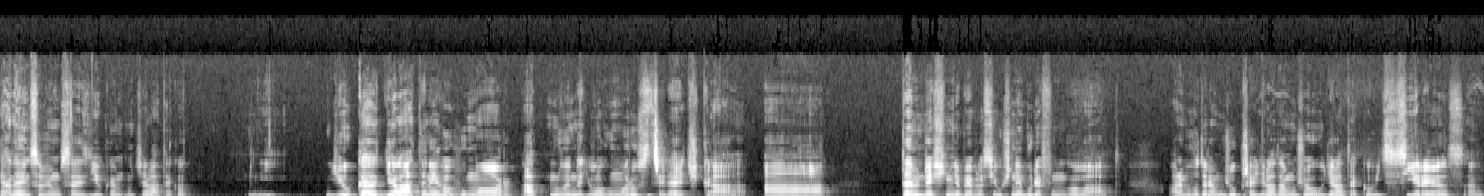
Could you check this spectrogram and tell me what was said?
já nevím, co by museli s Dukem udělat. Jako, Duke dělá ten jeho humor, a mluvím teď o humoru z 3Dčka, a ten v dnešní době prostě už nebude fungovat. A nebo ho teda můžou předělat a můžou udělat jako víc serious a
